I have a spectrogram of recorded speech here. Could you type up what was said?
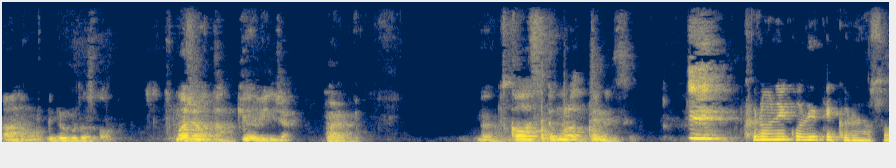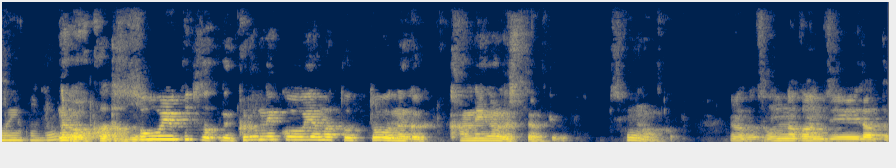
あの、どういうことですか？魔女の宅急便じゃん。はい。使わせてもらってるんですよ。黒猫出てくるのそういうこと？なんか、僕は多分そういうことだ、黒猫ヤマトとなんか関連があるの知ってたんですけど、そうなんですか？なんかそんな感じだった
